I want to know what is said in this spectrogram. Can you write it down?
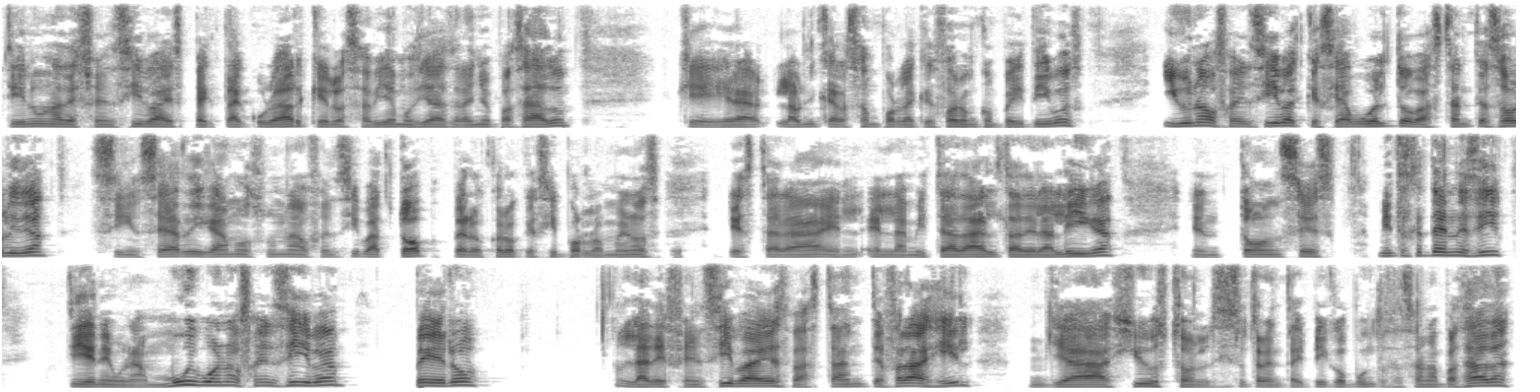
Tiene una defensiva espectacular, que lo sabíamos ya desde el año pasado que era la única razón por la que fueron competitivos, y una ofensiva que se ha vuelto bastante sólida, sin ser, digamos, una ofensiva top, pero creo que sí por lo menos estará en, la mitad alta de la liga. Entonces, mientras que Tennessee tiene una muy buena ofensiva, pero la defensiva es bastante frágil. Ya Houston les hizo treinta y pico puntos la semana pasada,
